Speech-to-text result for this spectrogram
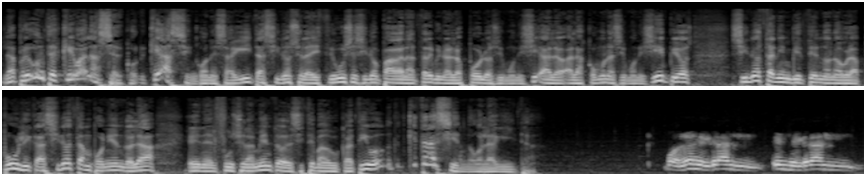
La pregunta es qué van a hacer, con, qué hacen con esa guita si no se la distribuye, si no pagan a término a los pueblos y municipios, a, las comunas y municipios, si no están invirtiendo en obra pública, si no están poniéndola en el funcionamiento del sistema educativo. ¿Qué están haciendo con la guita? Bueno, es el gran, es el gran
